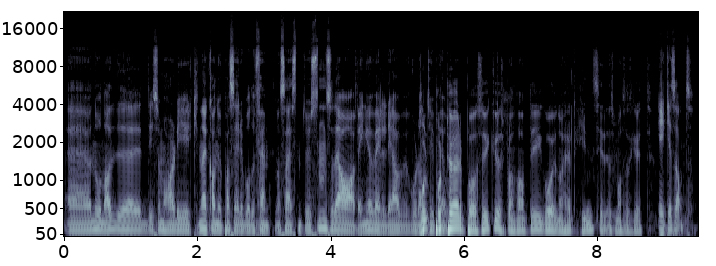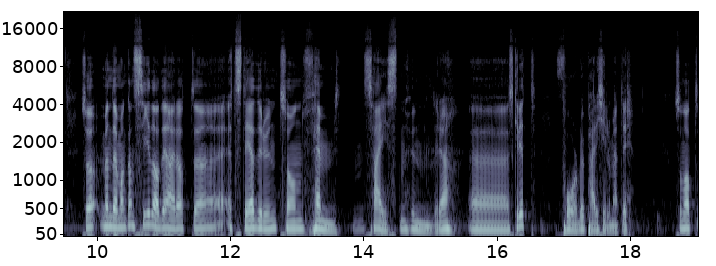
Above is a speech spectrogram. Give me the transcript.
Eh, noen av de, som har de yrkene, kan jo passere både 15 og 16 000, så det avhenger jo veldig av hvordan type portør på sykehus blant annet, de går jo noe helt hinsides masse skritt. Ikke sant. Så, men det man kan si, da, det er at eh, et sted rundt sånn 1500-1600 eh, skritt får du per kilometer. Sånn at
